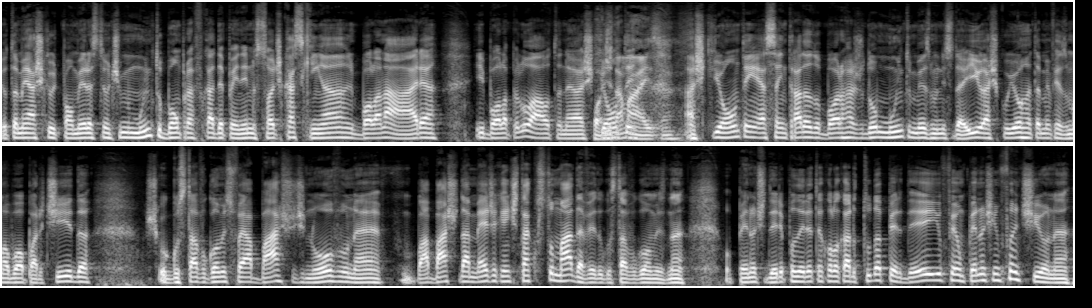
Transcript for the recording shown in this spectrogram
eu também acho que o Palmeiras tem um time muito bom para ficar dependendo só de casquinha, bola na área e bola pelo alto, né? Eu acho Pode que ontem, dar mais, né? Acho que ontem essa entrada do Borja ajudou muito mesmo nisso daí. Eu acho que o Johan também fez uma boa partida. Acho que o Gustavo Gomes foi abaixo de novo, né? Abaixo da média que a gente tá acostumado a ver do Gustavo Gomes, né? O pênalti dele poderia ter colocado tudo a perder e foi um pênalti infantil, né?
